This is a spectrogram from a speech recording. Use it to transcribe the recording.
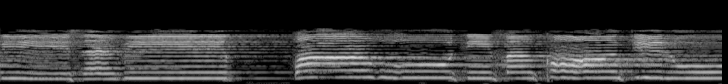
في سبيل الطاغوت فقاتلوا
